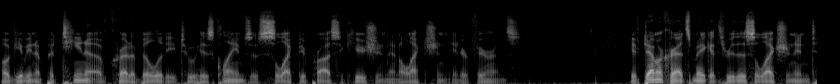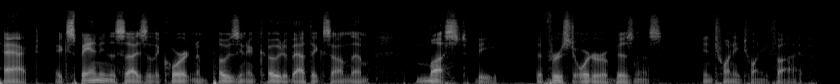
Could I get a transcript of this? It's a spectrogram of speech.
while giving a patina of credibility to his claims of selective prosecution and election interference. If Democrats make it through this election intact, expanding the size of the court and imposing a code of ethics on them must be the first order of business in 2025.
